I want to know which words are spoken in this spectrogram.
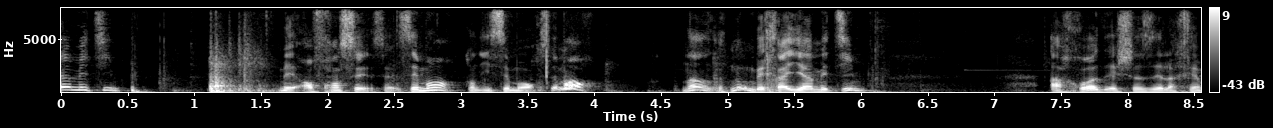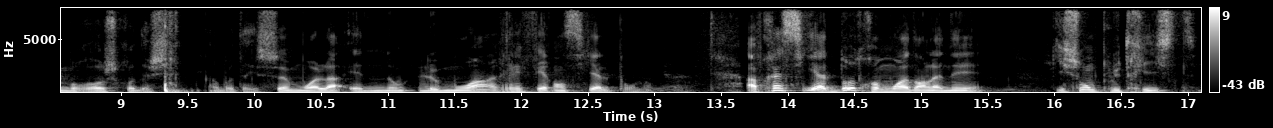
Ametim. Mais en français, c'est mort. Quand on dit c'est mort, c'est mort. Non, non, Mechaye Ametim. Ce mois-là est le mois référentiel pour nous. Après, s'il y a d'autres mois dans l'année qui sont plus tristes,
